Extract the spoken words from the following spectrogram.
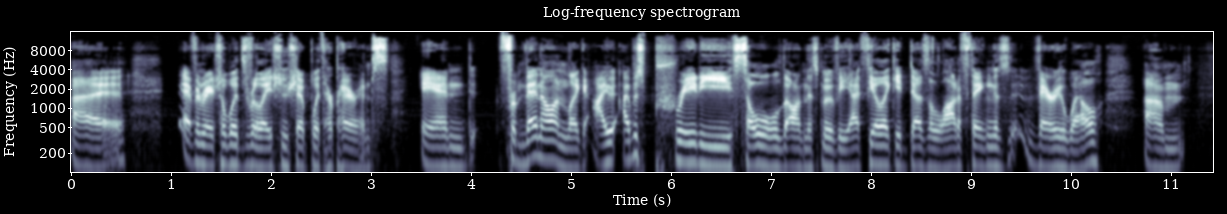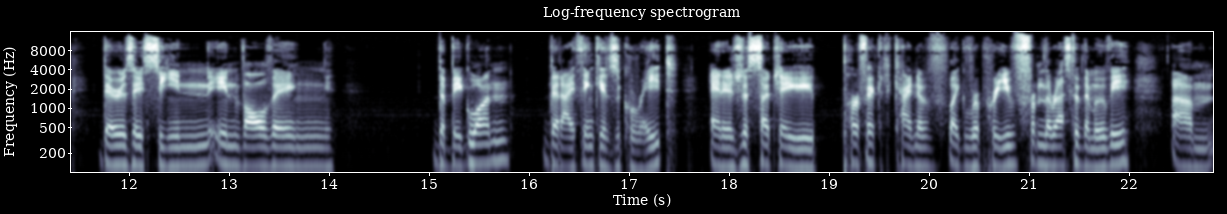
uh, Evan Rachel Wood's relationship with her parents. And from then on, like I, I was pretty sold on this movie. I feel like it does a lot of things very well. Um, there is a scene involving the big one that I think is great and is just such a perfect kind of like reprieve from the rest of the movie. Um,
